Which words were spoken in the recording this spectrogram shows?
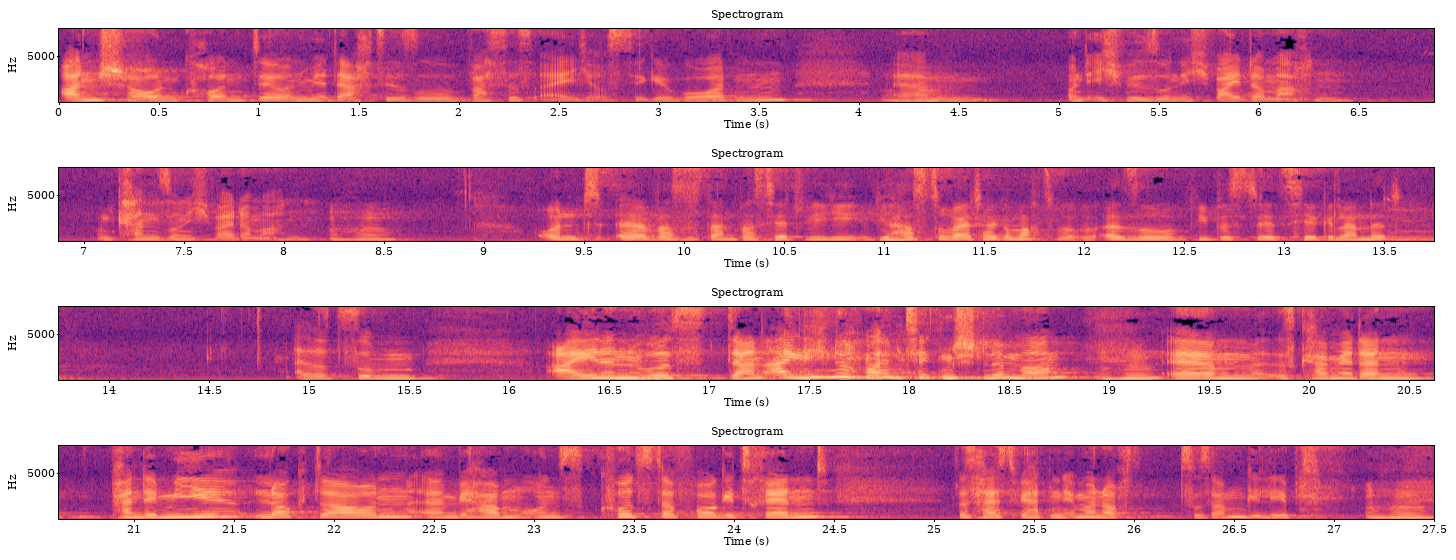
anschauen konnte und mir dachte so, was ist eigentlich aus dir geworden? Mhm. Ähm, und ich will so nicht weitermachen und kann so nicht weitermachen. Mhm. Und äh, was ist dann passiert? Wie, wie hast du weitergemacht? Also wie bist du jetzt hier gelandet? Mhm. Also zum einen wurde es dann eigentlich noch mal einen Ticken schlimmer. Mhm. Ähm, es kam ja dann Pandemie, Lockdown. Ähm, wir haben uns kurz davor getrennt. Das heißt, wir hatten immer noch zusammengelebt, mhm.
